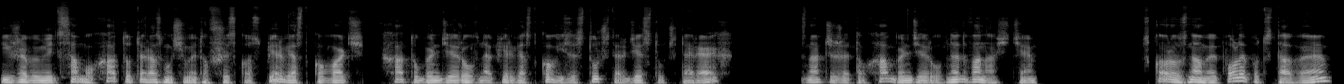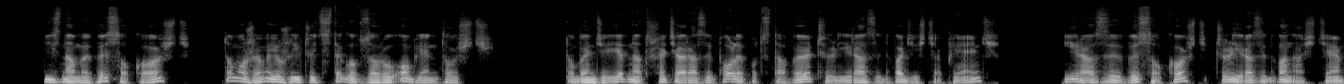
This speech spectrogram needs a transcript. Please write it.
I żeby mieć samo h, to teraz musimy to wszystko spierwiastkować. h to będzie równe pierwiastkowi ze 144. Znaczy, że to h będzie równe 12. Skoro znamy pole podstawy i znamy wysokość, to możemy już liczyć z tego wzoru objętość. To będzie 1 trzecia razy pole podstawy, czyli razy 25 i razy wysokość, czyli razy 12.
